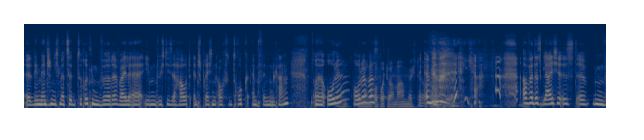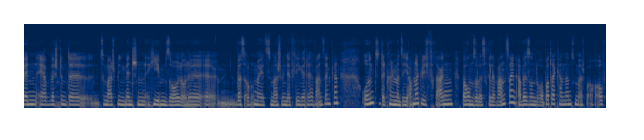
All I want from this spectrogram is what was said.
äh, den Menschen nicht mehr zerdrücken würde, weil er eben durch diese Haut entsprechend auch Druck empfinden kann. Äh, oder, wenn oder man was? Roboter umarmen möchte. Ja. Aber das Gleiche ist, äh, wenn er bestimmte zum Beispiel Menschen heben soll oder äh, was auch immer jetzt zum Beispiel in der Pflege relevant sein kann. Und da könnte man sich auch natürlich fragen, warum soll es relevant sein? Aber so ein Roboter kann dann zum Beispiel auch auf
